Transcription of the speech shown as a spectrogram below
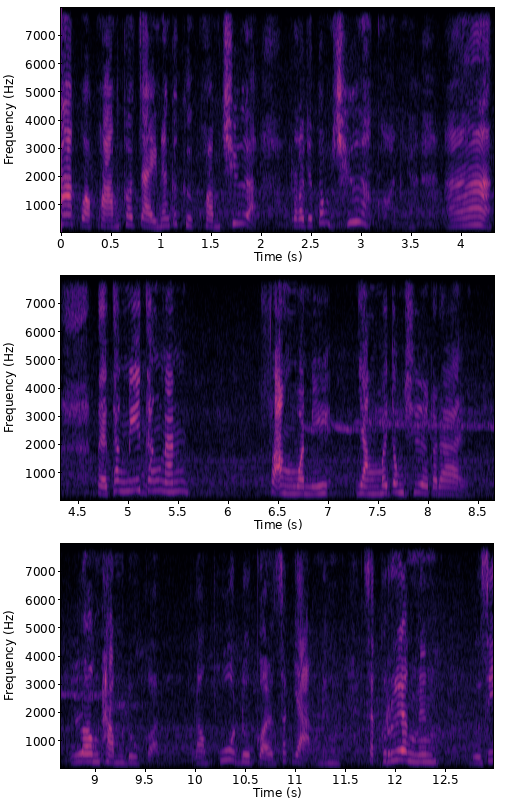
มากกว่าความเข้าใจนั่นก็คือความเชื่อ เราจะต้องเชื่อก่อนอ่าแต่ทั้งนี้ทั้งนั้นฟังวันนี้ยังไม่ต้องเชื่อก็ได้ ลองทำดูก่อน ลองพูดดูก่อนสักอย่างหนึ่งสักเรื่องหนึ่งดูสิ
